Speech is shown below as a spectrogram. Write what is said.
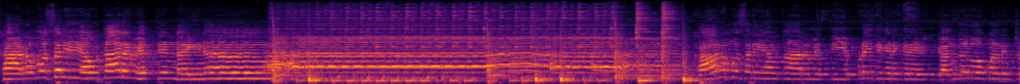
కారమొసలి అవతారం ఎత్తిండు అయినా అవతారం ఎత్తి ఎప్పుడైతే కనుక గంగ లోపల నుంచి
